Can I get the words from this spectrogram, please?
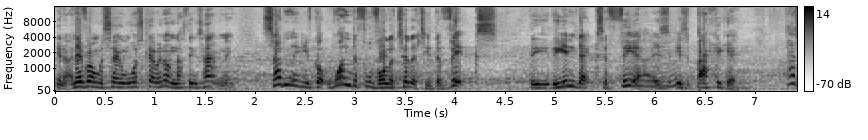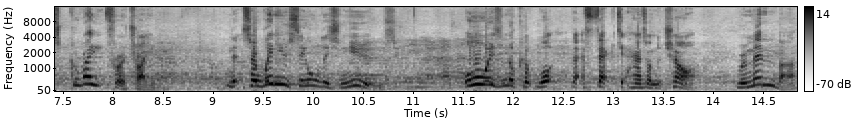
You know, and everyone was saying, well, what's going on? Nothing's happening. Suddenly you've got wonderful volatility. The VIX, the, the index of fear, mm-hmm. is, is back again. That's great for a trader. So when you see all this news, always look at what the effect it has on the chart. Remember,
